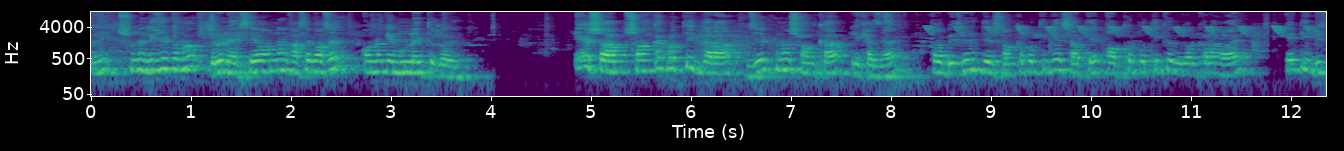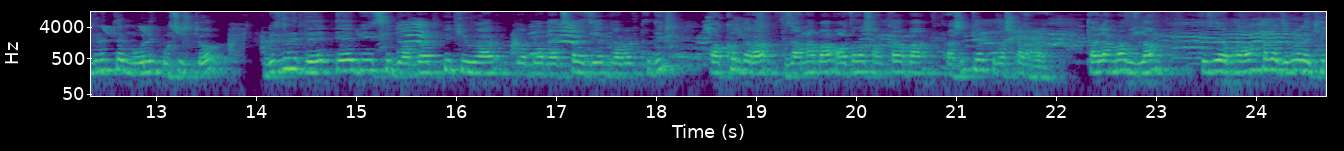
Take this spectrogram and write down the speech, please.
মানে শূন্য নিজের কোনো ভ্যালু নেই সে অন্যের পাশে পাশে অন্যকে মূল্যায়িত করে। এসব সংখ্যা প্রতীক দ্বারা যে কোনো সংখ্যা লেখা যায়, তবে বীজগণিতের সংখ্যা প্রতীকের সাথে অক্ষর প্রতীকও ব্যবহার করা হয়। এটি বীজগণিতের মৌলিক বৈশিষ্ট্য। বীজগণিতে A B C dot dot P Q R dot dot X Y Z dot ইত্যাদি অক্ষর দ্বারা জানা বা অজানা সংখ্যা বা রাশিকে প্রকাশ করা হয়। তাহলে আমরা বুঝলাম, এই যে আমরা অঙ্কটা যেগুলো লিখি,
